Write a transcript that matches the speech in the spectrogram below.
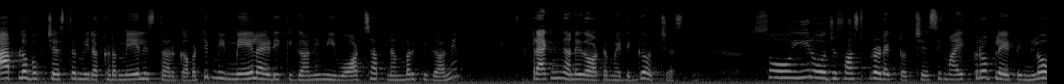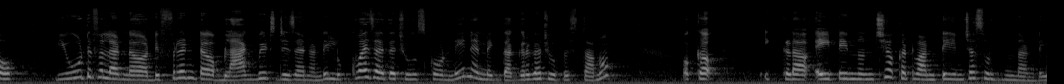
యాప్లో బుక్ చేస్తే మీరు అక్కడ మెయిల్ ఇస్తారు కాబట్టి మీ మెయిల్ ఐడికి కానీ మీ వాట్సాప్ నెంబర్కి కానీ ట్రాకింగ్ అనేది ఆటోమేటిక్గా వచ్చేస్తుంది. సో ఈ రోజు ఫస్ట్ ప్రోడక్ట్ వచ్చేసి మైక్రో ప్లేటింగ్లో beautiful and different black beads design అండి. లుక్ వైజ్ అయితే చూసుకోండి. నేను మీకు దగ్గరగా చూపిస్తాను. ఒక ఇక్కడ ఎయిటీన్ నుంచి ఒక ట్వంటీ ఇంచెస్ ఉంటుందండి.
